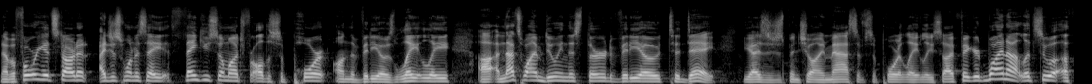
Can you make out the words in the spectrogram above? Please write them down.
Now, before we get started, I just want to say thank you so much for all the support on the videos lately, uh, and that's why I'm doing this third video today. You guys have just been showing massive support lately, so I figured why not? Let's do a,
